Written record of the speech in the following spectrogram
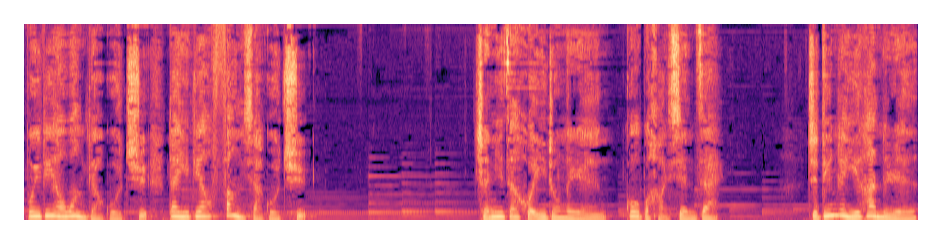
不一定要忘掉过去，但一定要放下过去。沉溺在回忆中的人过不好现在，只盯着遗憾的人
